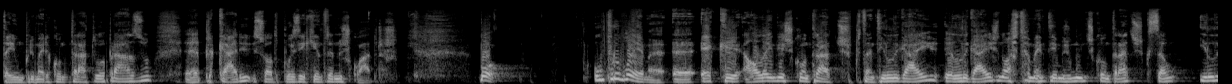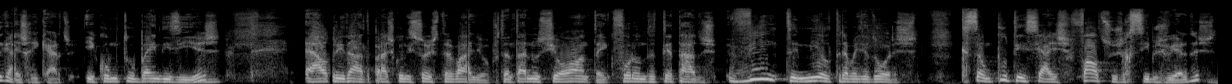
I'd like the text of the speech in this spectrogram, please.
tem um primeiro contrato a prazo, uh, precário, e só depois é que entra nos quadros. Bom, o problema uh, é que, além destes contratos, portanto, ilegais, legais, nós também temos muitos contratos que são ilegais, Ricardo. E como tu bem dizias, a Autoridade para as Condições de Trabalho, portanto, anunciou ontem que foram detectados 20 mil trabalhadores que são potenciais falsos recibos verdes.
